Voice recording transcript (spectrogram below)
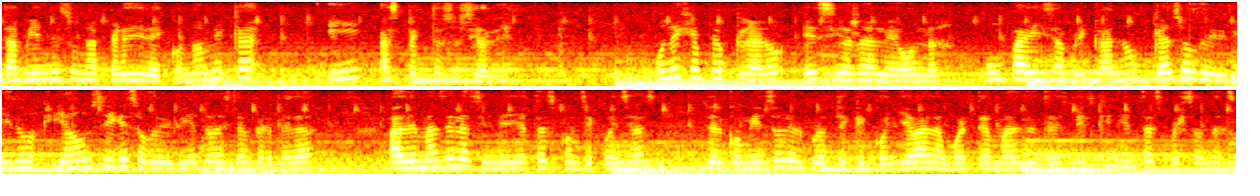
también es una pérdida económica y aspectos sociales. Un ejemplo claro es Sierra Leona, un país africano que ha sobrevivido y aún sigue sobreviviendo a esta enfermedad, además de las inmediatas consecuencias del comienzo del brote que conlleva la muerte a más de 3.500 personas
